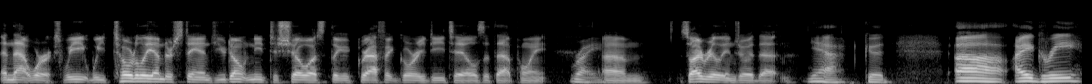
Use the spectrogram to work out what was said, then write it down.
and that works. We we totally understand. You don't need to show us the graphic, gory details at that point. Right. Um, so I really enjoyed that. Yeah, good. Uh, I agree.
